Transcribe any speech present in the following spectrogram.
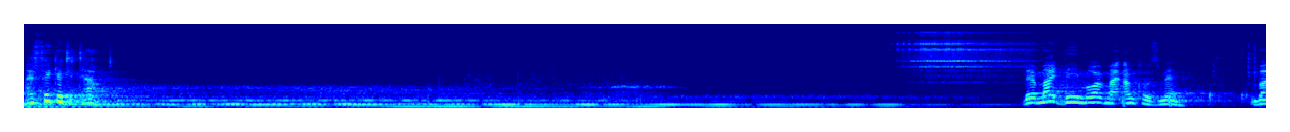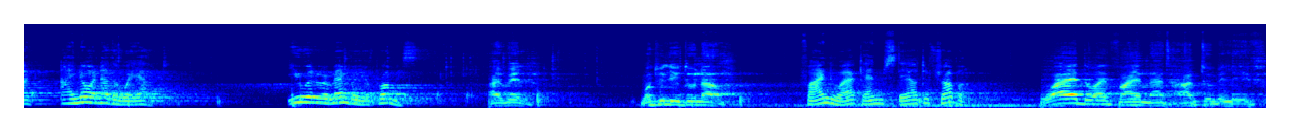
I figured it out. There might be more of my uncle's men, but I know another way out. You will remember your promise. I will. What will you do now? Find work and stay out of trouble. Why do I find that hard to believe?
